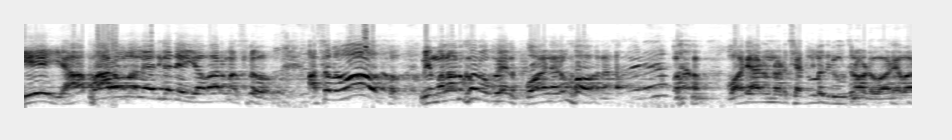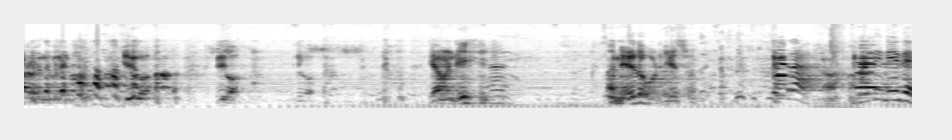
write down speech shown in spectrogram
ఏ వ్యాపారంలో లేదు కదా ఈ వ్యవహారం అసలు. అసలు మిమ్మల్ని అనుకోని ఉపయోగం వాడిని అనుకోవాలా? వాడే ఆడున్నాడు చెట్లలో తిరుగుతున్నాడు వాడేవారు ఎందుకు ఇదిగో ఇదిగో ఇదిగో. ఏమండి? నన్ను ఏదో ఒకటి చేస్తుంది. నీదే.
